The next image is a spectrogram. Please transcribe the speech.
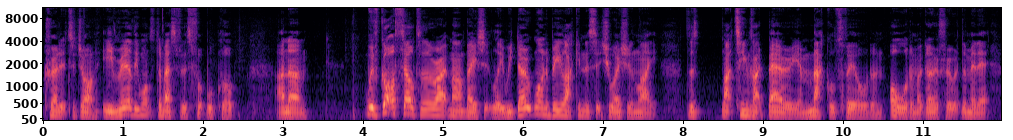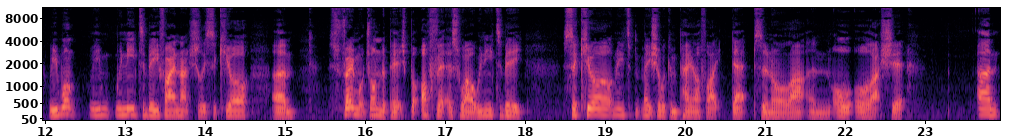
credit to John. He really wants the best for this football club, and um, we've got to sell to the right man. Basically, we don't want to be like in a situation like the like teams like Bury and Macclesfield and Oldham are going through at the minute. We want we we need to be financially secure. Um, it's very much on the pitch, but off it as well. We need to be secure. We need to make sure we can pay off like debts and all that and all all that shit. And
